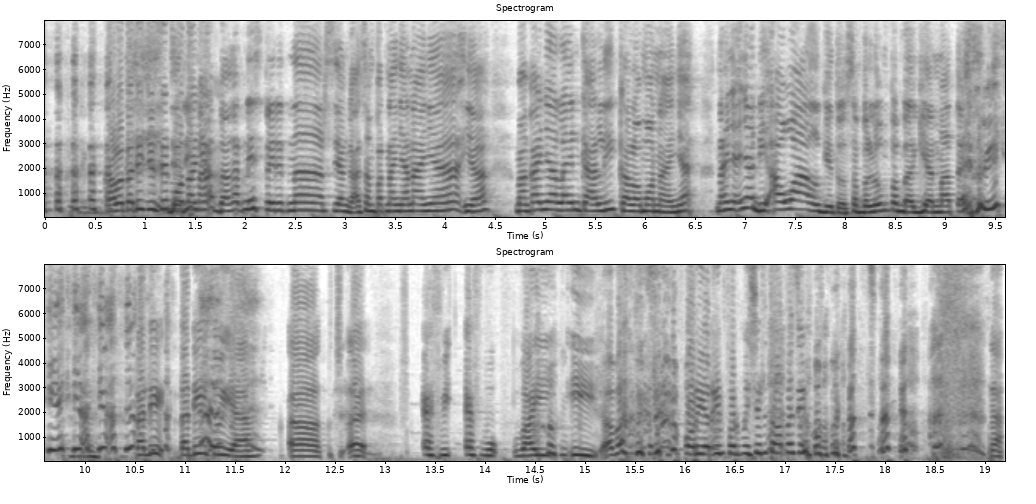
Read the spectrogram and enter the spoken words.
Kalau tadi Justin mau tanya maaf banget nih Spirit Nurse yang nggak sempat nanya-nanya ya. Makanya lain kali kalau mau nanya, nanyanya di awal gitu sebelum pembagian materi. tadi tadi itu ya eh, eh, F F Y I apa for your information itu apa sih? nah,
